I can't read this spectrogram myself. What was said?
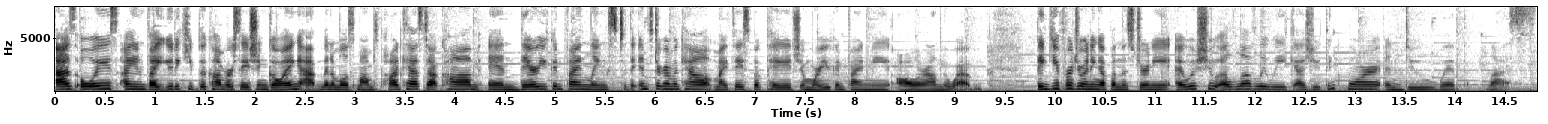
As always, I invite you to keep the conversation going at minimalistmomspodcast.com, and there you can find links to the Instagram account, my Facebook page, and where you can find me all around the web. Thank you for joining up on this journey. I wish you a lovely week as you think more and do with less.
